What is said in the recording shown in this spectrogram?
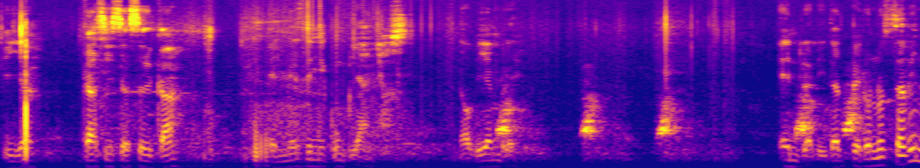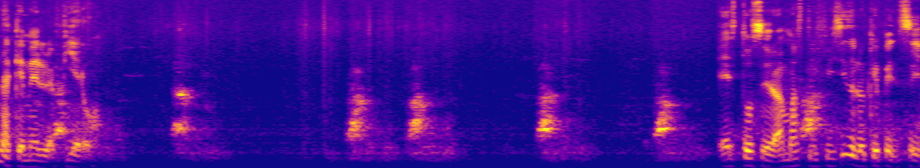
que ya casi se acerca el mes de mi cumpleaños, noviembre. En realidad, pero no saben a qué me refiero. Será más difícil de lo que pensé.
